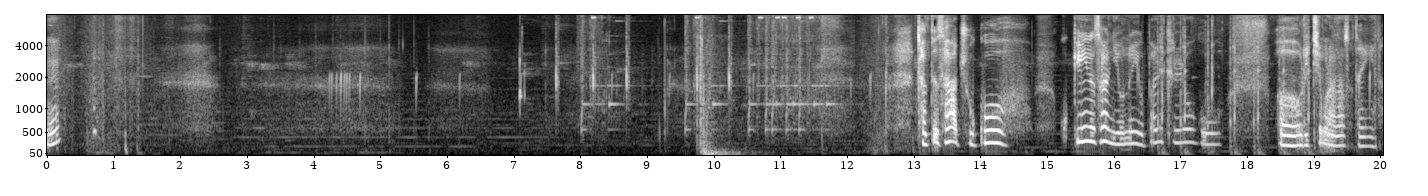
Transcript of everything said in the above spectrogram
응? 잔뜩 사주고 꽃게이는 산 이유는 이거 빨리 키려고 어 우리 팀을 안 와서 다행이다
